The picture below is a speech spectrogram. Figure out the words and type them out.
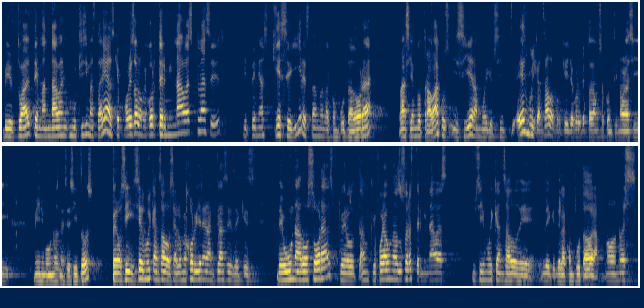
virtual te mandaban muchísimas tareas, que por eso a lo mejor terminabas clases y tenías que seguir estando en la computadora haciendo trabajos y sí era muy, sí, es muy cansado porque yo creo que todavía vamos a continuar así mínimo unos mesecitos, pero sí, sí es muy cansado, o sea, a lo mejor bien eran clases de que es de una a dos horas, pero aunque fuera unas dos horas terminabas sí muy cansado de, de, de la computadora, no, no es,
